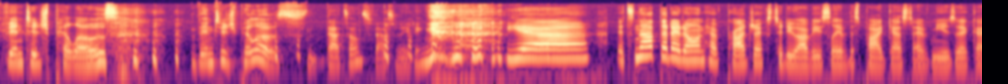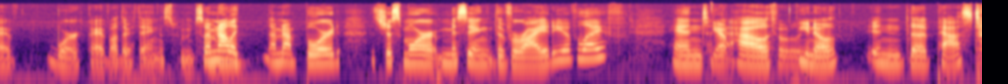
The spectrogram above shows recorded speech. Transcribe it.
vintage pillows. Vintage pillows. That sounds fascinating. yeah. It's not that I don't have projects to do. Obviously, I have this podcast, I have music, I have work, I have other things. So I'm not Mhm. like I'm not bored. It's just more missing the variety of life and Yep, how totally. you know in the past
